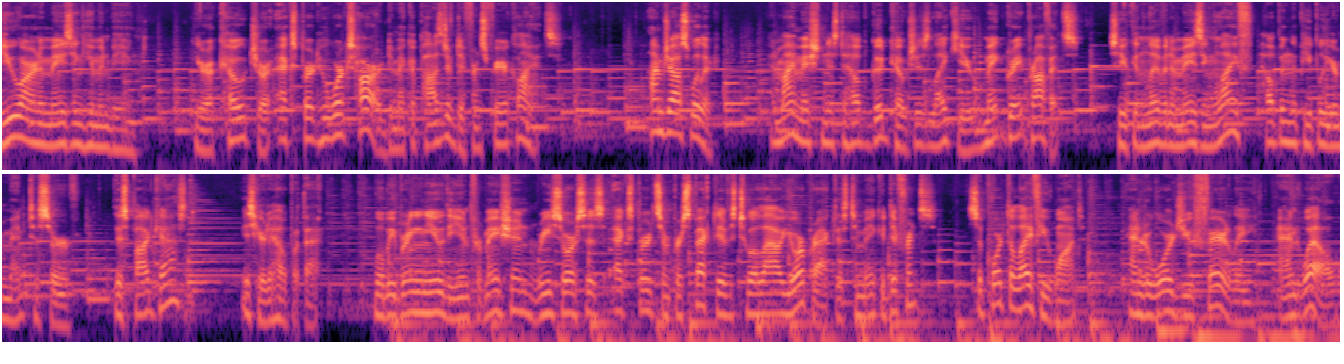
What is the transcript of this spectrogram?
You are an amazing human being. You're a coach or expert who works hard to make a positive difference for your clients. I'm Jos Willard, and my mission is to help good coaches like you make great profits so you can live an amazing life helping the people you're meant to serve. This podcast is here to help with that. We'll be bringing you the information, resources, experts, and perspectives to allow your practice to make a difference, support the life you want, and reward you fairly and well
